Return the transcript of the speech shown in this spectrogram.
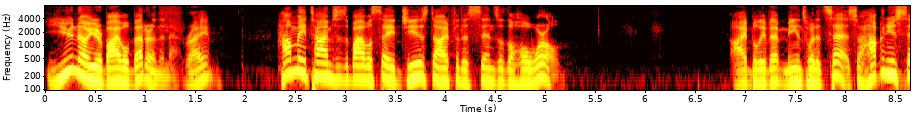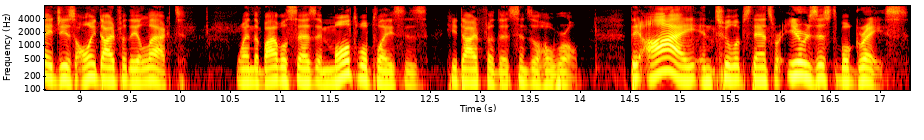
You know your Bible better than that, right? How many times does the Bible say Jesus died for the sins of the whole world? I believe that means what it says. So, how can you say Jesus only died for the elect when the Bible says in multiple places he died for the sins of the whole world? The I in TULIP stands for irresistible grace.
